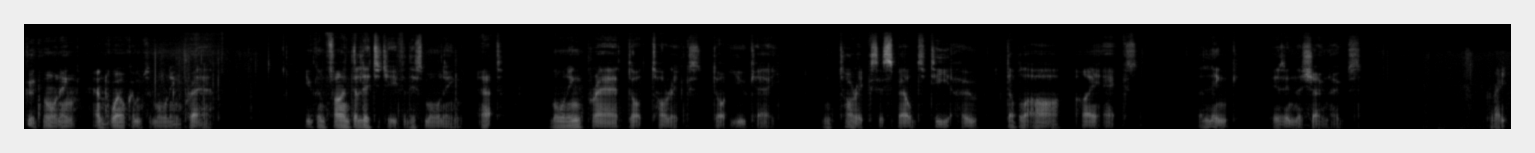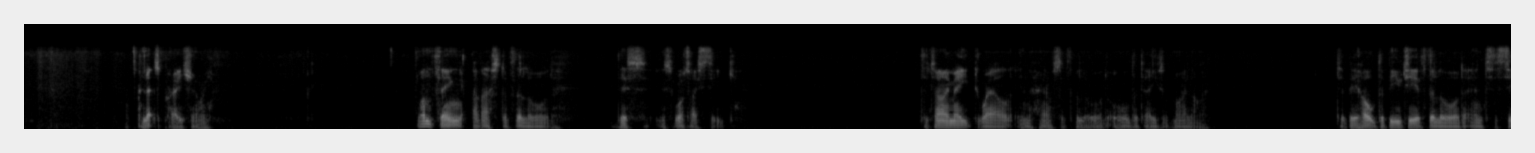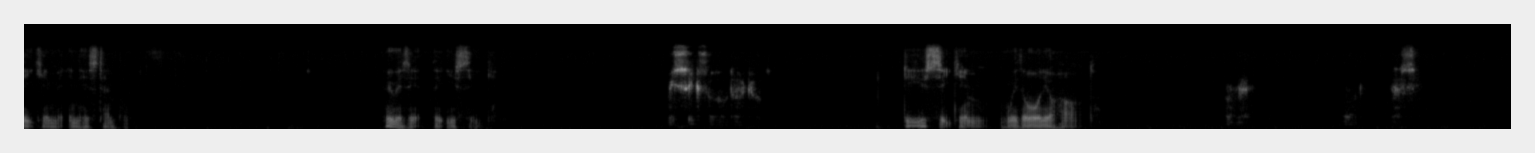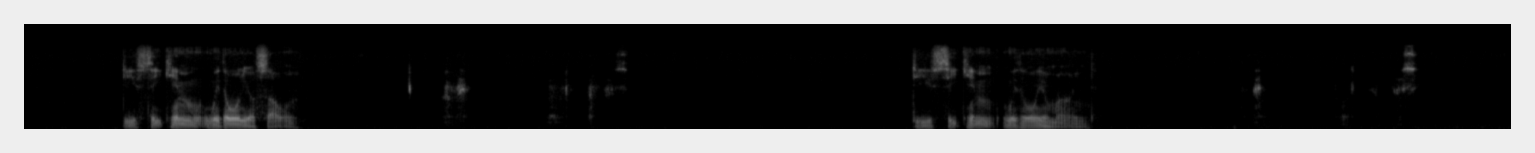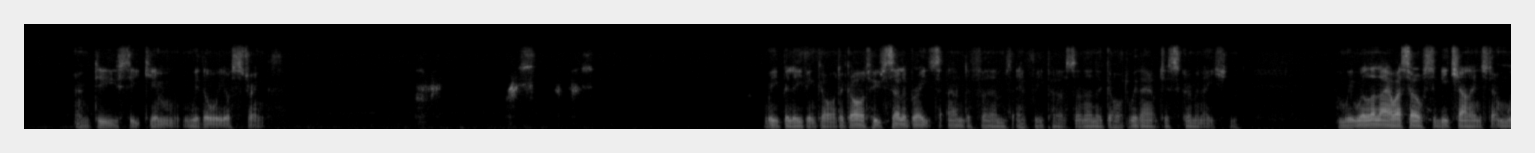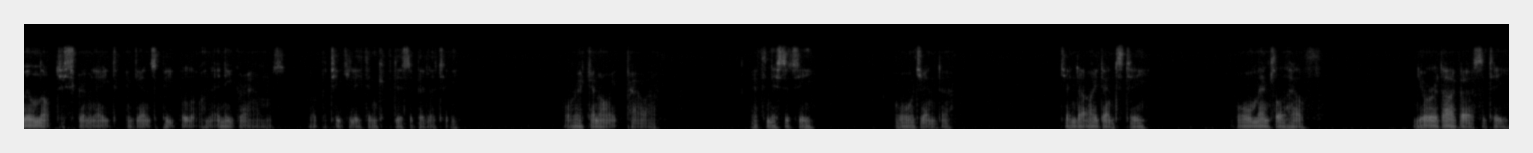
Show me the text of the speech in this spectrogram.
Good morning and welcome to morning prayer. You can find the liturgy for this morning at morningprayer.torrix.uk and Torrix is spelled T O R R I X. The link is in the show notes. Great. Let's pray, shall we? One thing I've asked of the Lord, this is what I seek that I may dwell in the house of the Lord all the days of my life, to behold the beauty of the Lord and to seek him in his temple. Who is it that you seek? We seek the Lord our God. Do you seek him with all your heart? Amen. Lord, mercy. Do you seek him with all your soul? Do you seek him with all your mind? And do you seek him with all your strength? Amen. Christ, have mercy. Believe in God, a God who celebrates and affirms every person, and a God without discrimination. And we will allow ourselves to be challenged and will not discriminate against people on any grounds, but particularly think of disability or economic power, ethnicity or gender, gender identity or mental health, neurodiversity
